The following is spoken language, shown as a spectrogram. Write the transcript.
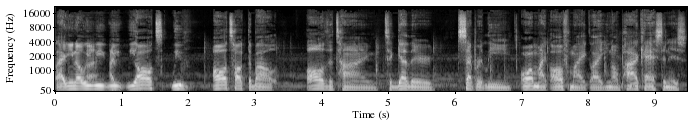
like you know we Uh, we, we, we all we've all talked about all the time together separately on mic off mic like you know podcasting is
